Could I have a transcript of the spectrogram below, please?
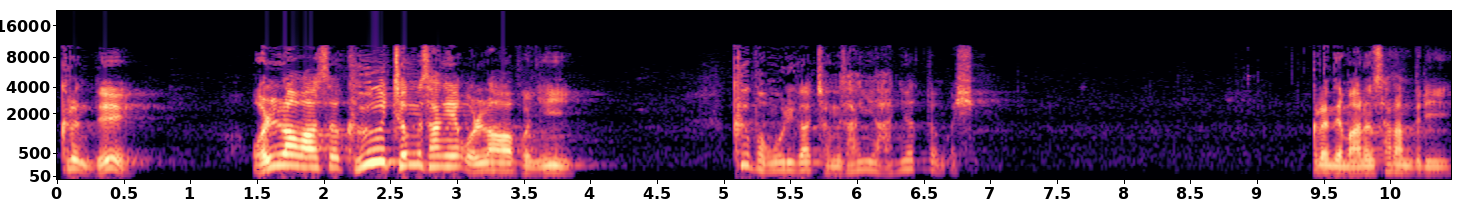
그런데 올라와서 그 정상에 올라와 보니 그 봉우리가 정상이 아니었던 것입니다. 그런데 많은 사람들이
